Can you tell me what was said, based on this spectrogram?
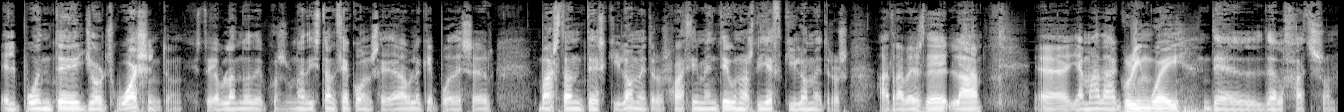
el, puente George Washington. Estoy hablando de pues, una distancia considerable que puede ser bastantes kilómetros, fácilmente unos 10 kilómetros, a través de la eh, llamada Greenway del, del Hudson.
